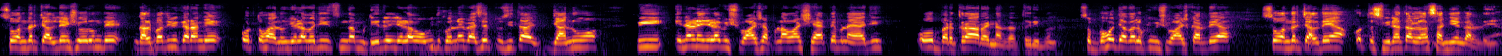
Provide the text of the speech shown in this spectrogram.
ਸੋ ਅੰਦਰ ਚੱਲਦੇ ਹਾਂ ਸ਼ੋਰੂਮ ਦੇ, ਗੱਲਬਾਤ ਵੀ ਕਰਾਂਗੇ। ਔਰ ਤੁਹਾਨੂੰ ਜਿਹੜਾ ਵਾ ਜੀ ਇਸ ਦਾ ਮਟੀਰੀਅਲ ਜਿਹੜਾ ਉਹ ਵੀ ਦਿਖਾਉਣਾ ਵੈਸੇ ਤੁਸੀਂ ਤਾਂ ਜਾਣੂ ਹੋ ਵੀ ਇਹਨਾਂ ਨੇ ਜਿਹੜਾ ਵਿਸ਼ਵਾਸ ਆਪਣਾ ਵਾ ਸ਼ਹਿਰ ਤੇ ਬਣਾਇਆ ਜੀ, ਉਹ ਬਰਕਰਾਰ ਹੈ ਇਹਨਾਂ ਦਾ ਤਕਰੀਬਨ। ਸੋ ਬਹੁਤ ਜ਼ਿਆਦਾ ਲੋਕੀ ਵਿਸ਼ਵਾਸ ਕਰਦੇ ਆ। ਸੋ ਅੰਦਰ ਚੱਲਦੇ ਆ ਔਰ ਤਸਵੀਰਾਂ ਤੁਹਾਡੇ ਨਾਲ ਸਾਂਝੀਆਂ ਕਰਦੇ ਆ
